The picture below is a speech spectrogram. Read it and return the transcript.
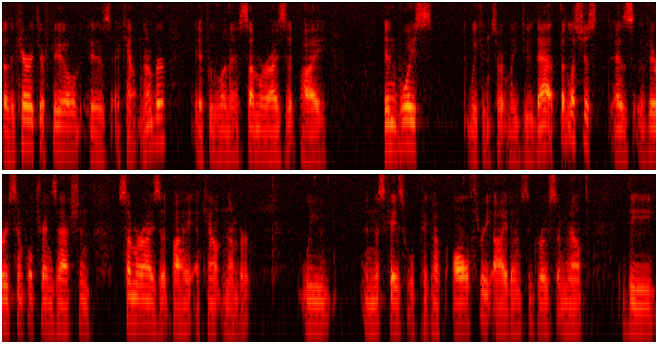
So the character field is account number. If we want to summarize it by invoice, we can certainly do that. But let's just, as a very simple transaction, summarize it by account number. We, in this case, will pick up all three items, the gross amount, the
